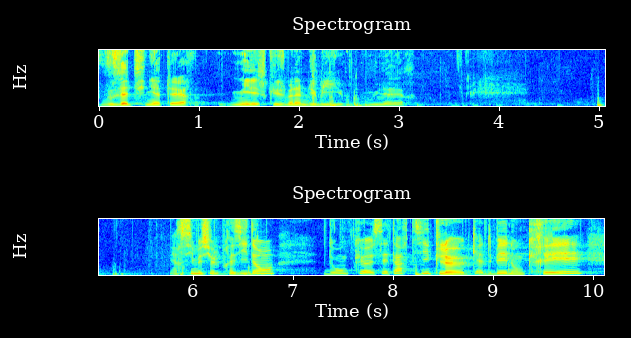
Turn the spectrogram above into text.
vous êtes signataire. Mille excuses, Madame Duby-Muller. Merci, Monsieur le Président. Donc, euh, cet article 4B donc, créé euh,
